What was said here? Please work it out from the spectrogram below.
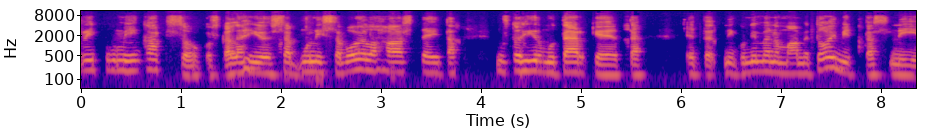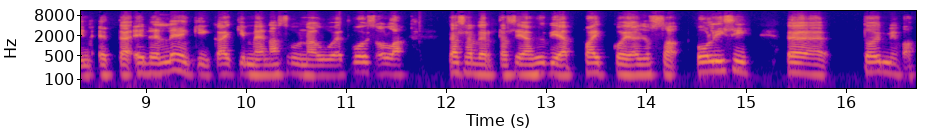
riippuu mihin katsoo, koska lähiöissä monissa voi olla haasteita. Minusta on hirmu tärkeää, että, että niin kuin nimenomaan me toimittaisiin niin, että edelleenkin kaikki meidän asuinalueet voisi olla tasavertaisia hyviä paikkoja, jossa olisi ö, toimivat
